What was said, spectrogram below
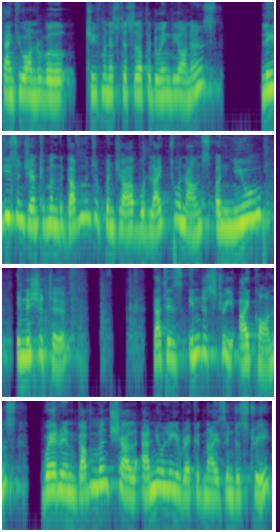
Thank you, Honorable Chief Minister, sir, for doing the honors. Ladies and gentlemen, the government of Punjab would like to announce a new initiative that is industry icons, wherein government shall annually recognize industry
